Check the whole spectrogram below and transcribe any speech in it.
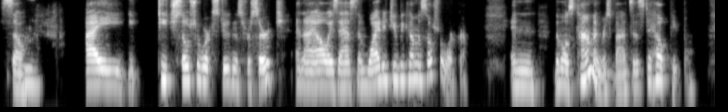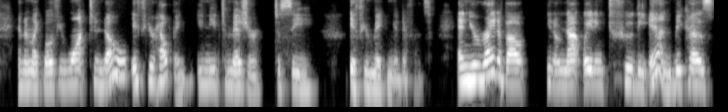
So mm. I teach social work students research, and I always ask them, Why did you become a social worker? And the most common response is to help people. And I'm like, Well, if you want to know if you're helping, you need to measure to see if you're making a difference. And you're right about, you know, not waiting to the end because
